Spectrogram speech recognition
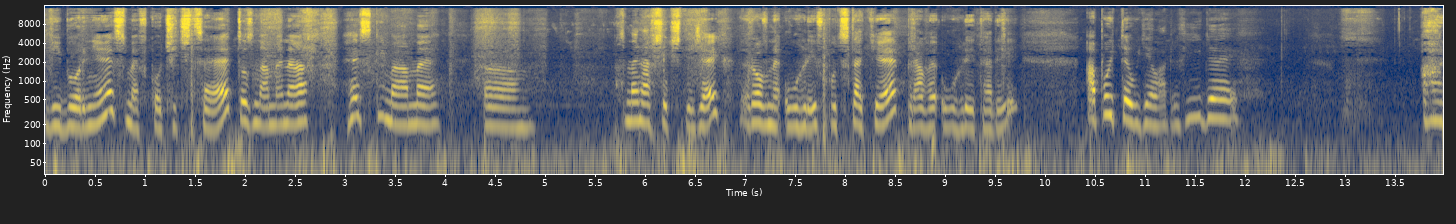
Výborně, jsme v kočičce, to znamená, hezky máme, um, jsme na všech čtyřech, rovné úhly v podstatě, pravé úhly tady. A pojďte udělat výdech a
